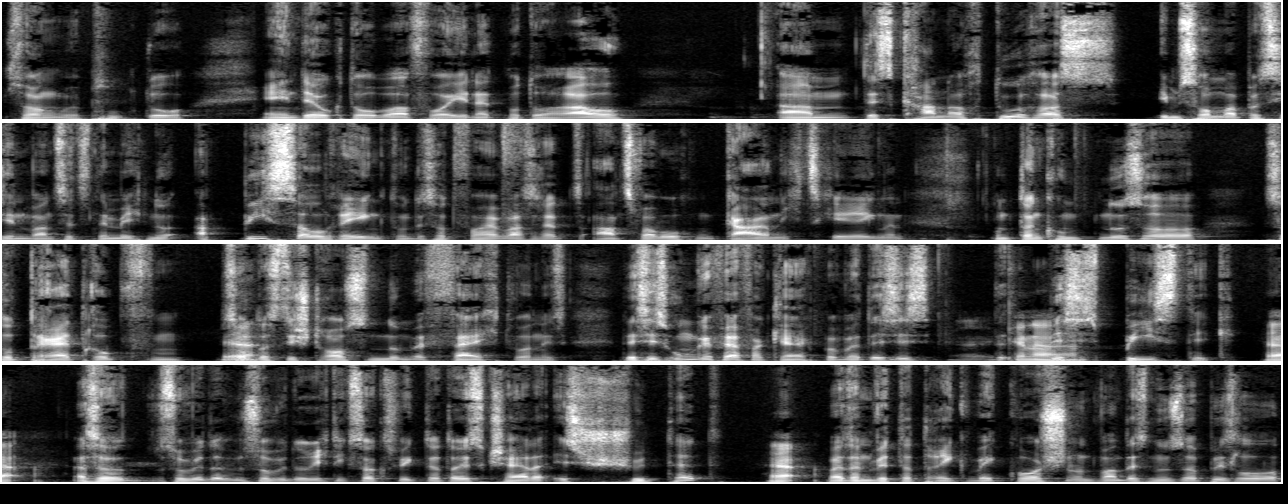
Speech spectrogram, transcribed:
sagen, puh, du, Ende Oktober fahre ich nicht Motorrad. Ähm, das kann auch durchaus im Sommer passieren, wenn es jetzt nämlich nur ein bisschen regnet und es hat vorher, weiß ich nicht, ein, zwei Wochen gar nichts geregnet und dann kommt nur so, so drei Tropfen, so Ja. dass die Straßen nur mehr feucht worden ist. Das ist ungefähr vergleichbar, weil das ist, Genau, das ist biestig. Ja, Also, so wie, du, so wie du richtig sagst, Victor, da ist gescheiter, es schüttet, ja, weil dann wird der Dreck wegwaschen und wenn das nur so ein bisschen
